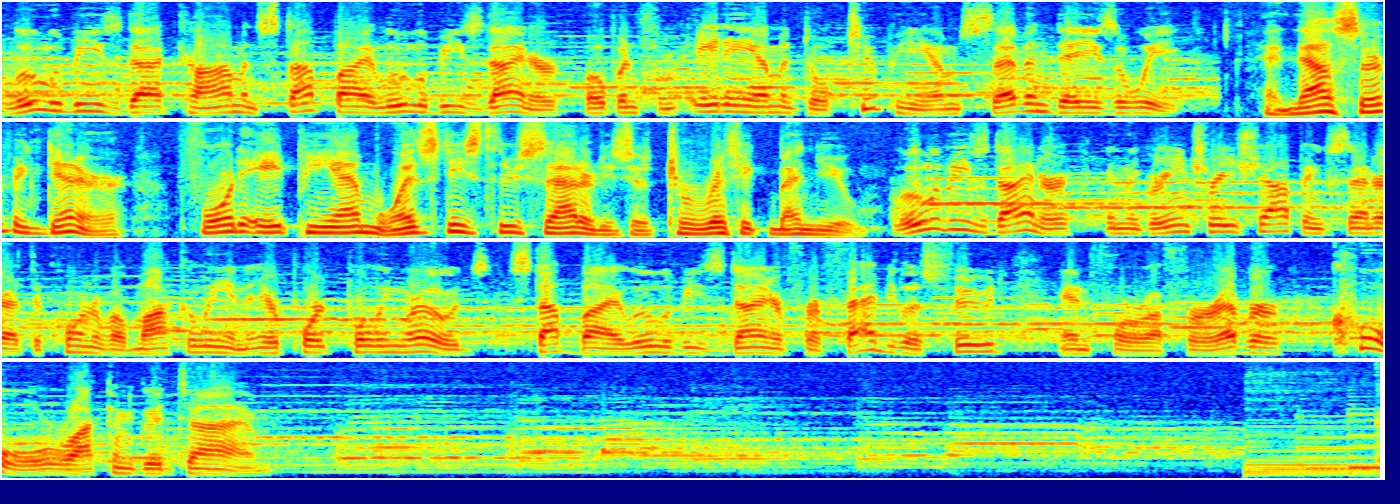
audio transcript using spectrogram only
lulabees.com and stop by Lulabee's Diner, open from 8 a.m. until 2 p.m., seven days a week. And now serving dinner 4 to 8 p.m. Wednesdays through Saturdays. A terrific menu. Lulabee's Diner in the Green Tree Shopping Center at the corner of Immokalee and Airport Pulling Roads. Stop by Lulabee's Diner for fabulous food and for a forever cool rockin' good time.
